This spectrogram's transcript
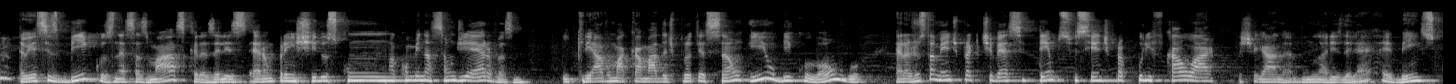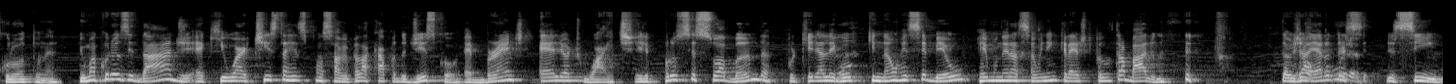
Então, esses bicos nessas máscaras, eles eram preenchidos com uma combinação de ervas, né? E criava uma camada de proteção. E o bico longo era justamente para que tivesse tempo suficiente para purificar o ar, para chegar né, no nariz dele. É, é, bem escroto, né? E uma curiosidade é que o artista responsável pela capa do disco é Brent Elliott White. Ele processou a banda porque ele alegou que não recebeu remuneração e nem crédito pelo trabalho, né? então já era o terceiro. Sim,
